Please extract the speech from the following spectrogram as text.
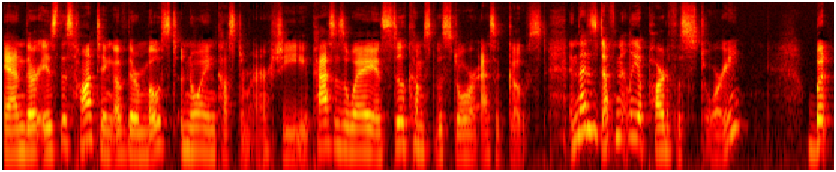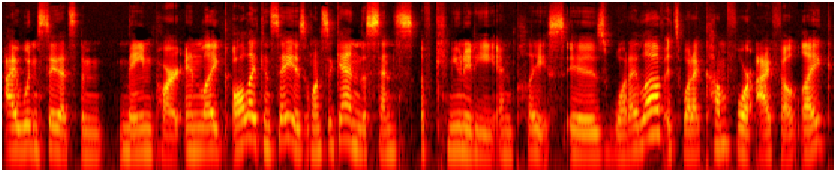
And there is this haunting of their most annoying customer. She passes away and still comes to the store as a ghost. And that is definitely a part of the story. But I wouldn't say that's the main part. And like, all I can say is, once again, the sense of community and place is what I love. It's what I come for, I felt like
